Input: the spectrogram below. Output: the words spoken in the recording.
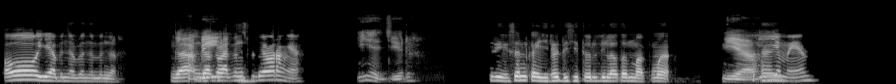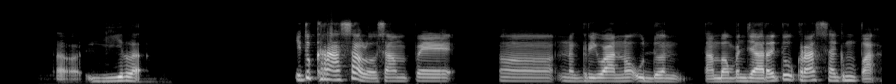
Oh iya benar benar benar. Nggak Tapi- nggak kelihatan seperti orang ya? Iya, Jir. seriusan Kaido di situ di lautan magma. Iya. Hai. Iya men. Ah, gila. Itu kerasa loh sampai eh, negeri Wano Udon tambang penjara itu kerasa gempa.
